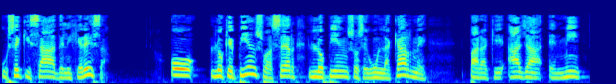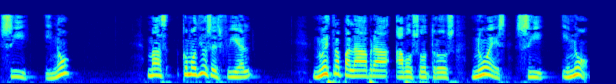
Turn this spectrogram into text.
usé quizá de ligereza, o lo que pienso hacer lo pienso según la carne, para que haya en mí sí y no? Mas como Dios es fiel, nuestra palabra a vosotros no es sí y no,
